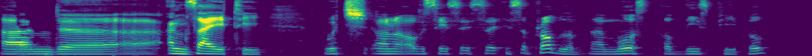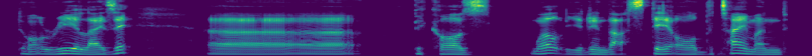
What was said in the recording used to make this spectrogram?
and uh, anxiety, which uh, obviously it's, it's, a, it's a problem. Uh, most of these people don't realize it uh, because, well, you're in that state all the time and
